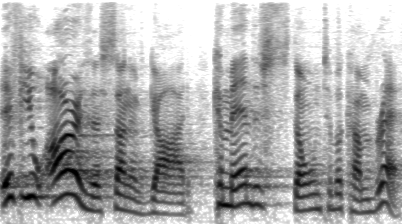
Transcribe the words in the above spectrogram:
If you are the Son of God, command this stone to become bread.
